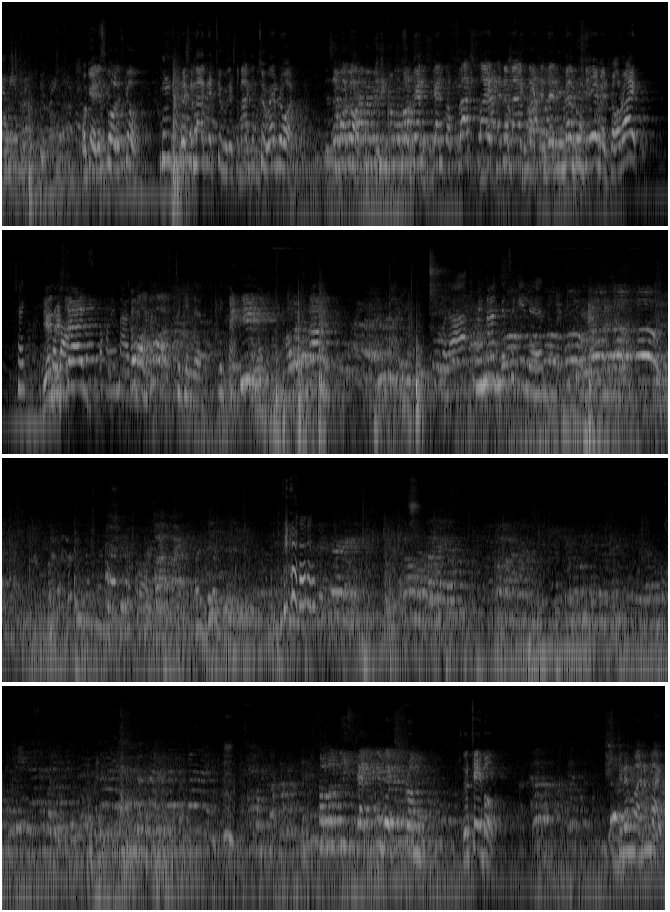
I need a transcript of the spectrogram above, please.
Okay, let's go, let's go. There's a magnet too, there's a magnet too, everyone. Does Come on, everyone have everything from the So get, get a flashlight and a magnet and then remember the image, alright? Check You the understand? box. Baka may magnet Come on, come on. Sa gilid. Tignan. 15! How much time? Wala. May magnet sa gilid. Someone please get the image from the table. Okay, never mind, never mind.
